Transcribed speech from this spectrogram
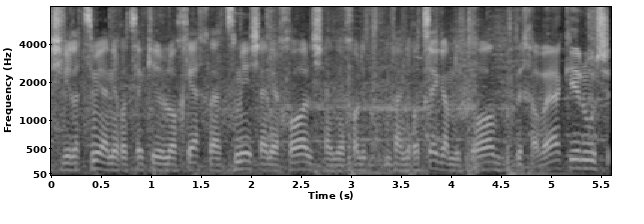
בשביל עצמי, אני רוצה כאילו להוכיח לעצמי שאני יכול, שאני יכול, ואני רוצה גם לתרום. זה חוויה כאילו ש,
